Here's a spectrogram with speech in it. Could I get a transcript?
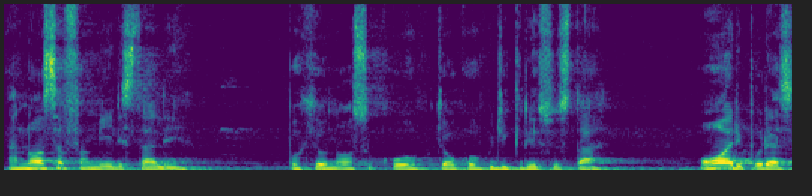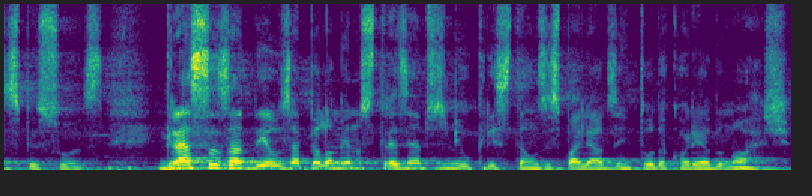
A nossa família está ali, porque o nosso corpo, que é o corpo de Cristo, está. Ore por essas pessoas. Graças a Deus, há pelo menos 300 mil cristãos espalhados em toda a Coreia do Norte.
